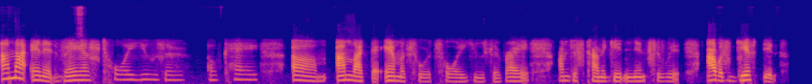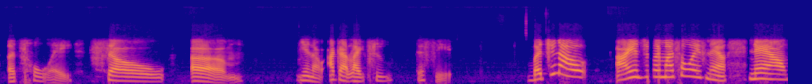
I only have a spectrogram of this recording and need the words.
I'm not an advanced toy user. Okay. Um, I'm like the amateur toy user, right? I'm just kind of getting into it. I was gifted a toy, so um, you know, I got like two. That's it. But you know, I enjoy my toys now. Now,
